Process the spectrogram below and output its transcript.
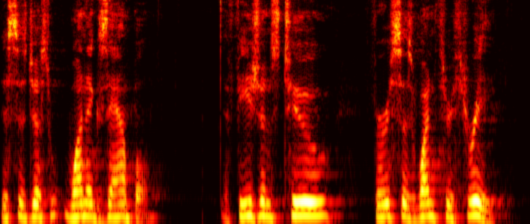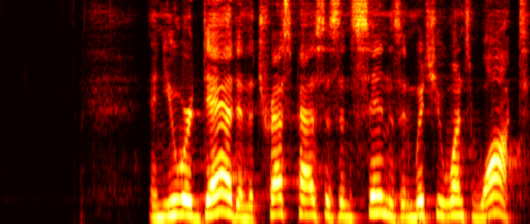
This is just one example. Ephesians 2, verses 1 through 3. And you were dead in the trespasses and sins in which you once walked,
